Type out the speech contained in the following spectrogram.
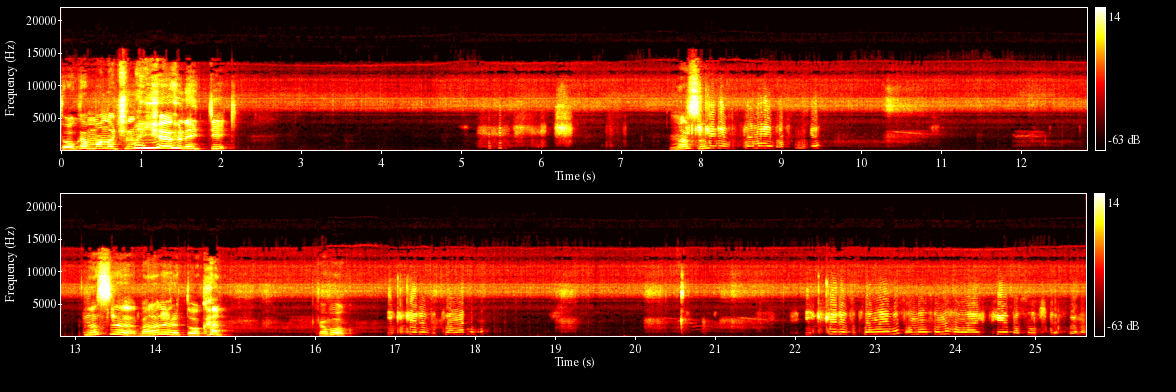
Doğukan bana uçurmayı öğretecek. Nasıl? Nasıl? Bana da öğret Doğukan. Çabuk. iki kere zıplamaya bas. İki kere zıplamaya bas ondan sonra hava ikiye basılı tut ekranı.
